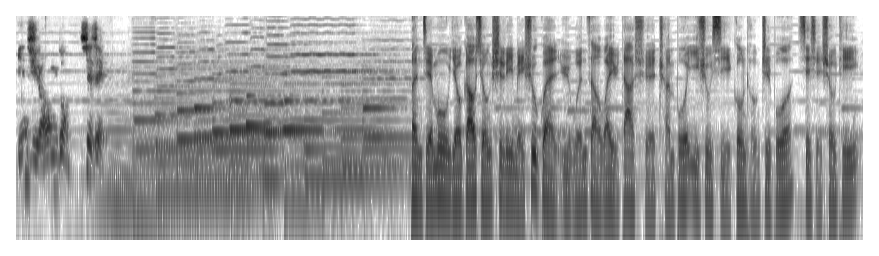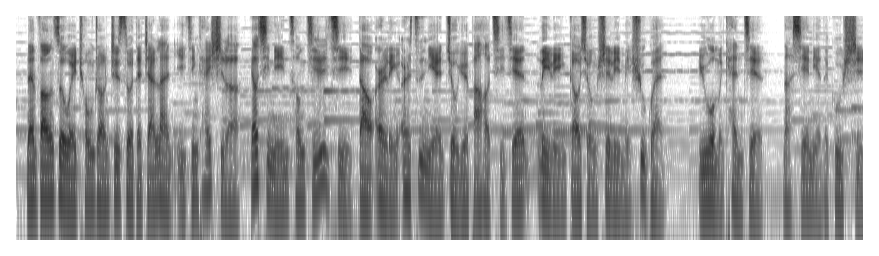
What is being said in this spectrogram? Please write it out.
引起了轰动。谢谢。本节目由高雄市立美术馆与文藻外语大学传播艺术系共同制播。谢谢收听。南方作为冲撞之所的展览已经开始了，邀请您从即日起到二零二四年九月八号期间莅临高雄市立美术馆，与我们看见那些年的故事。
